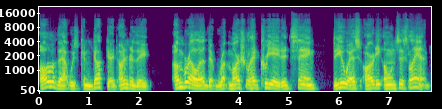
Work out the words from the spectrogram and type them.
All of that was conducted under the umbrella that Marshall had created, saying the U.S. already owns this land.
